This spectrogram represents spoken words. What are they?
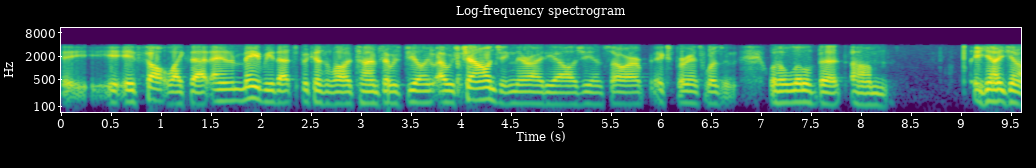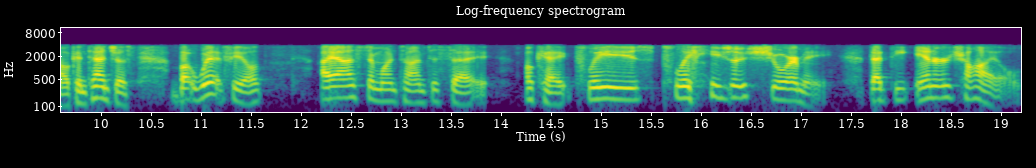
it felt like that, and maybe that's because a lot of times I was dealing, I was challenging their ideology, and so our experience wasn't was a little bit, um, you know, you know, contentious. But Whitfield, I asked him one time to say, "Okay, please, please assure me that the inner child."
